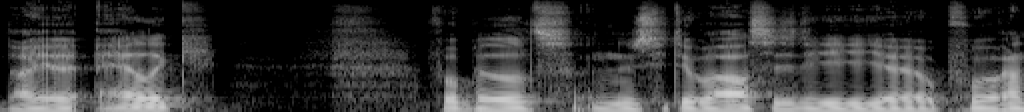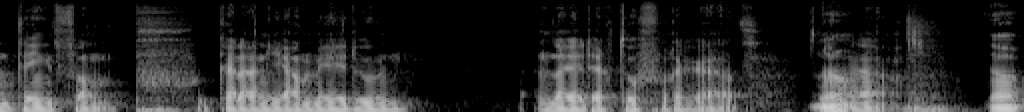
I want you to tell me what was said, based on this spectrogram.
dat je eigenlijk bijvoorbeeld in situaties die je op voorhand denkt van "Pff, ik kan daar niet aan meedoen. En dat je er toch voor gaat. Ja, Ja. ja.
